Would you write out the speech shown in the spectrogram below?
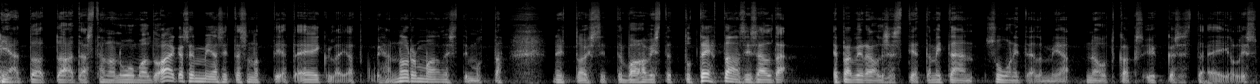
Ja tota, tästähän on uumoiltu aikaisemmin ja sitten sanottiin, että ei kyllä jatku ihan normaalisti, mutta nyt olisi sitten vahvistettu tehtaan sisältä epävirallisesti, että mitään suunnitelmia Note 21 ei olisi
